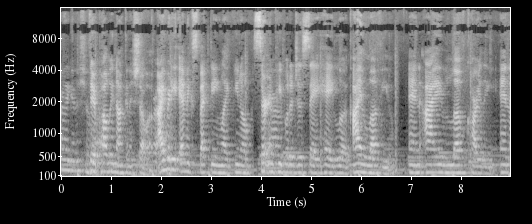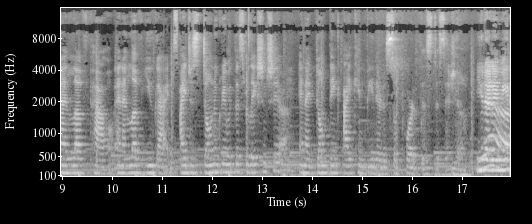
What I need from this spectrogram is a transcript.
Are they gonna show they're up? probably not gonna show up. Right. I already am expecting like, you know, certain Yeah. people to just say, hey, look, I love you. And I love Carly and I love Pal and I love you guys. I just don't agree with this relationship Yeah. and I don't think I can be there to support this decision. Yeah. You know what I mean?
